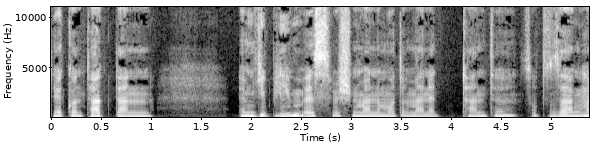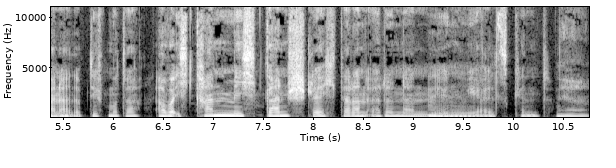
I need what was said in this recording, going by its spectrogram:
der Kontakt dann ähm, geblieben ist zwischen meiner Mutter und meiner Tante, sozusagen, meiner Mhm. Adoptivmutter. Aber ich kann mich ganz schlecht daran erinnern, Mhm. irgendwie als Kind. Ja.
